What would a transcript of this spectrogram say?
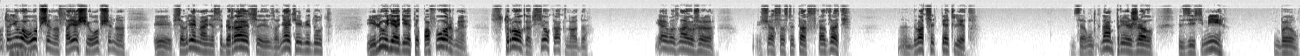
Вот у него община, настоящая община, и все время они собираются, и занятия ведут, и люди одеты по форме, строго, все как надо. Я его знаю уже, сейчас, если так сказать, 25 лет. Он к нам приезжал с детьми, был.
